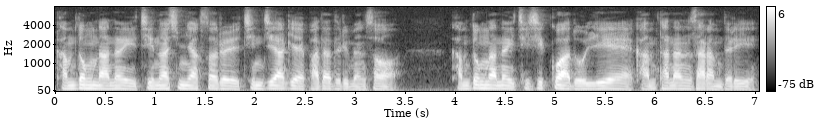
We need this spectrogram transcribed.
감독란의 진화심리학설을 진지하게 받아들이면서 감독란의 지식과 논리에 감탄하는 사람들이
